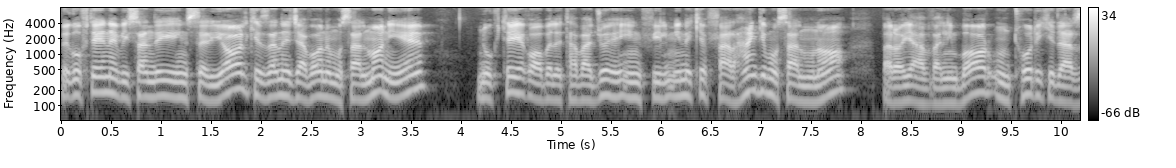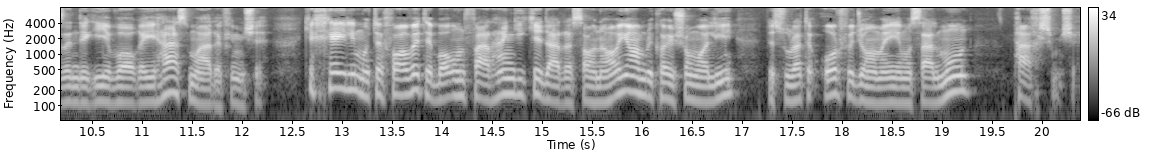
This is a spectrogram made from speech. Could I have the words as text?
به گفته نویسنده این سریال که زن جوان مسلمانیه نکته قابل توجه این فیلم اینه که فرهنگ مسلمونا برای اولین بار اونطوری که در زندگی واقعی هست معرفی میشه که خیلی متفاوته با اون فرهنگی که در رسانه های آمریکای شمالی به صورت عرف جامعه مسلمون پخش میشه.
